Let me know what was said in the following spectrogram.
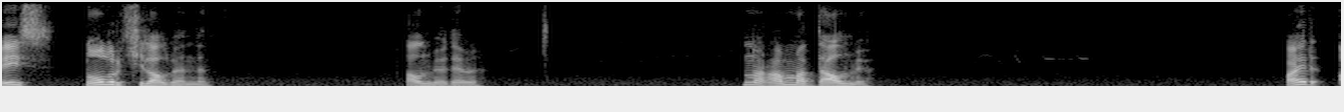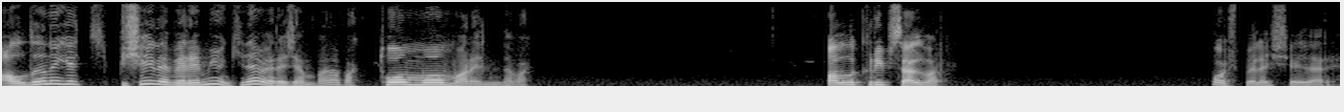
Reis, ne olur kill al benden. Almıyor değil mi? Bunlar ham madde almıyor. Hayır aldığını geç bir şey de veremiyorsun ki ne vereceğim bana bak. Tohum moğum var elinde bak. Ballı kripsel var. Boş beleş şeyler ya.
